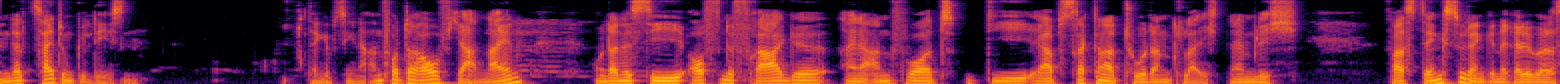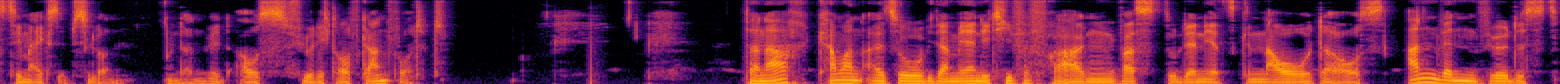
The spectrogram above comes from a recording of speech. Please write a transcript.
in der Zeitung gelesen? Dann gibt es eine Antwort darauf, ja, nein. Und dann ist die offene Frage eine Antwort, die eher abstrakter Natur dann gleicht, nämlich, was denkst du denn generell über das Thema XY? Und dann wird ausführlich darauf geantwortet. Danach kann man also wieder mehr in die Tiefe fragen, was du denn jetzt genau daraus anwenden würdest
